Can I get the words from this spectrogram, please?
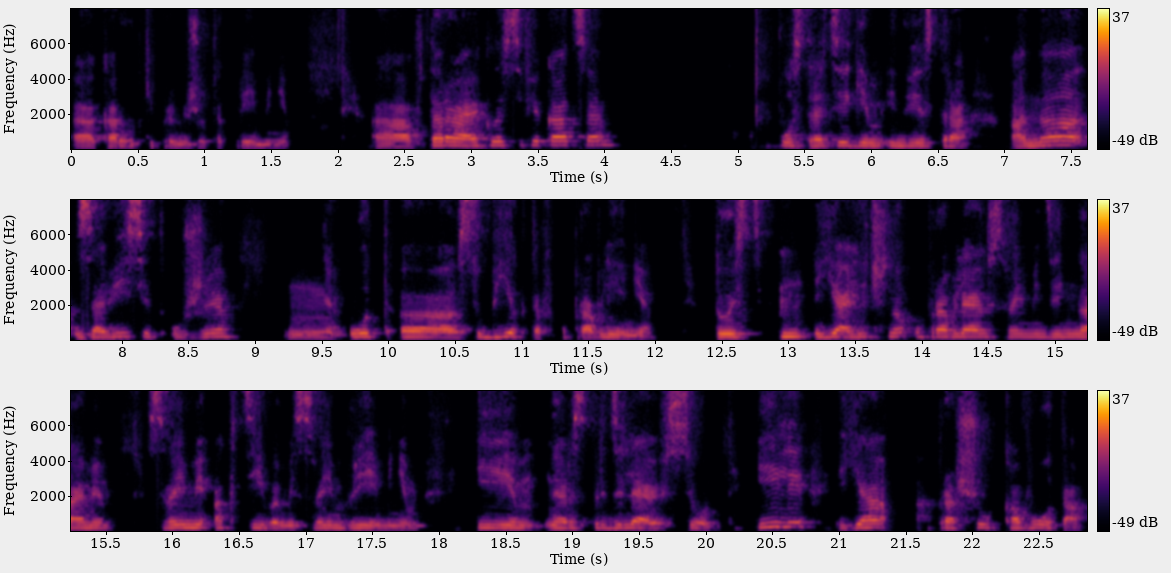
э, короткий промежуток времени. Э, вторая классификация по стратегиям инвестора, она зависит уже от субъектов управления. То есть я лично управляю своими деньгами, своими активами, своим временем и распределяю все. Или я прошу кого-то,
